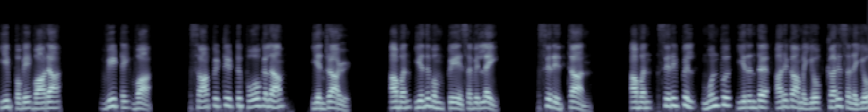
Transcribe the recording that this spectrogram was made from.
இப்பவே வாரா வீட்டை வா. சாப்பிட்டுட்டு போகலாம் என்றாள். அவன் எதுவும் பேசவில்லை. சிரித்தான். அவன் சிரிப்பில் முன்பு இருந்த அருகாமையோ கரிசனையோ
